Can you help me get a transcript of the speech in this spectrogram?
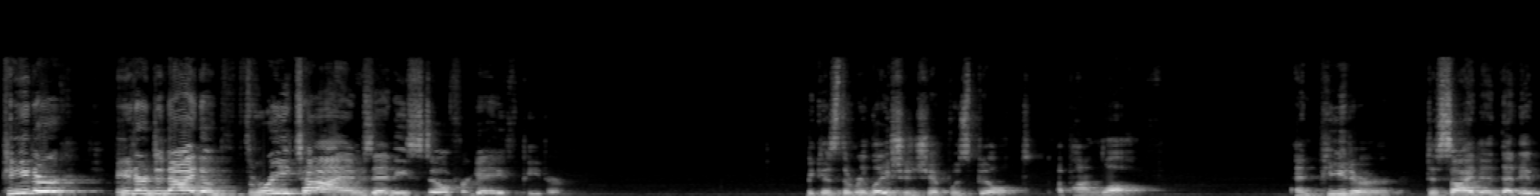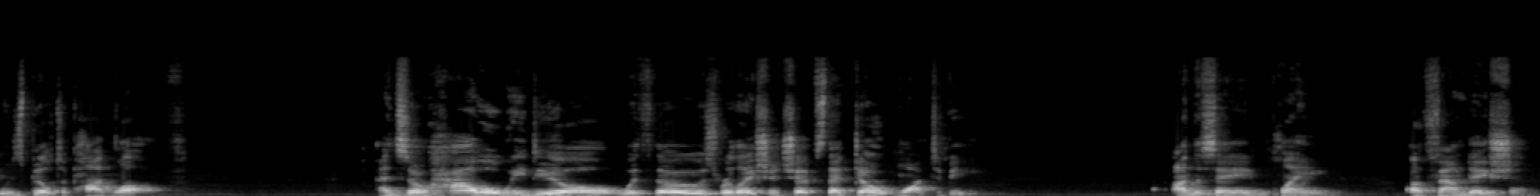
Peter, Peter denied him three times, and he still forgave Peter because the relationship was built upon love. And Peter decided that it was built upon love. And so, how will we deal with those relationships that don't want to be on the same plane of foundation,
